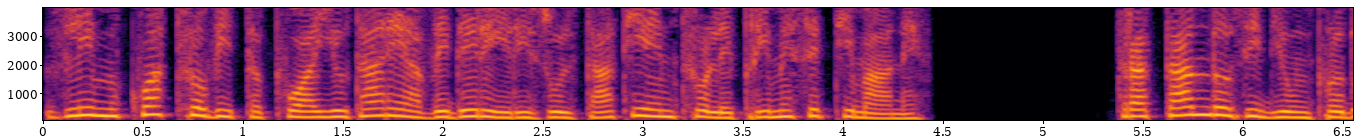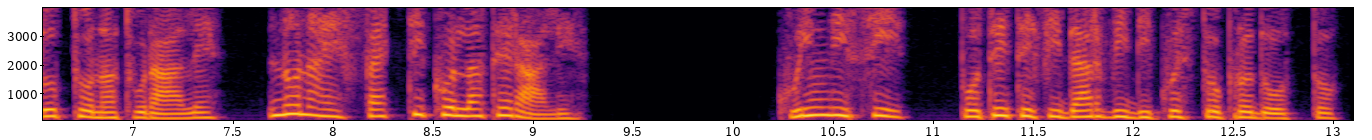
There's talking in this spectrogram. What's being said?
Slim 4 Vit può aiutare a vedere i risultati entro le prime settimane. Trattandosi di un prodotto naturale, non ha effetti collaterali. Quindi sì, potete fidarvi di questo prodotto,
